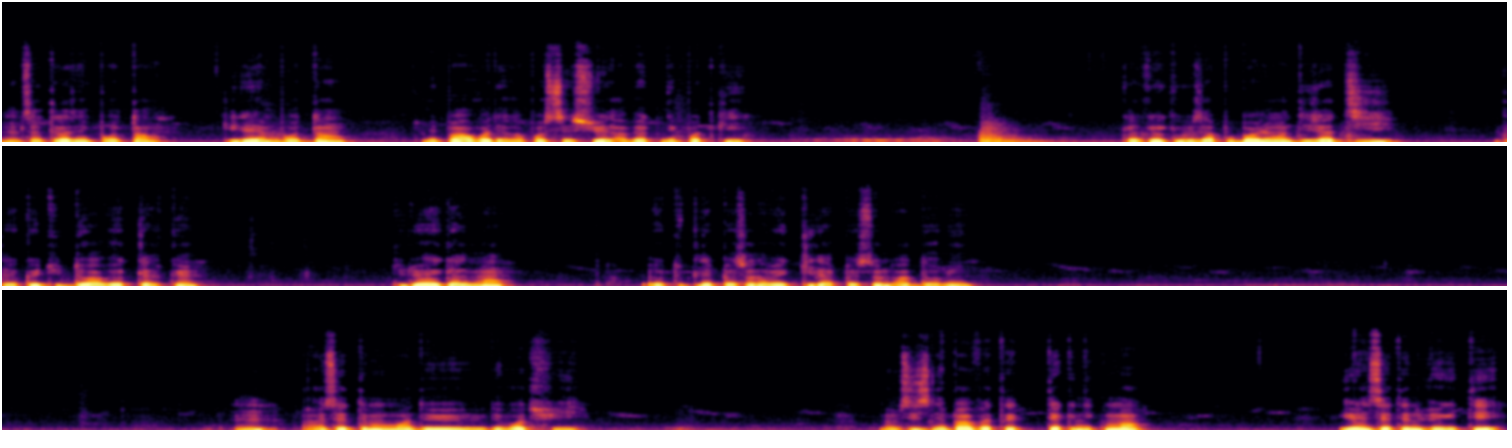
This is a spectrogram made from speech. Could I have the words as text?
Hmm, c'est très important. Il est important de ne pas avoir des rapports sexuels avec n'importe qui. Quelqu'un qui vous a probablement déjà dit, dès que tu dors avec quelqu'un, tu dois également avec toutes les personnes avec qui la personne a dormi. Hmm, à un certain moment de, votre vie, même si ce n'est pas votre techniquement, il y a une certaine vérité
